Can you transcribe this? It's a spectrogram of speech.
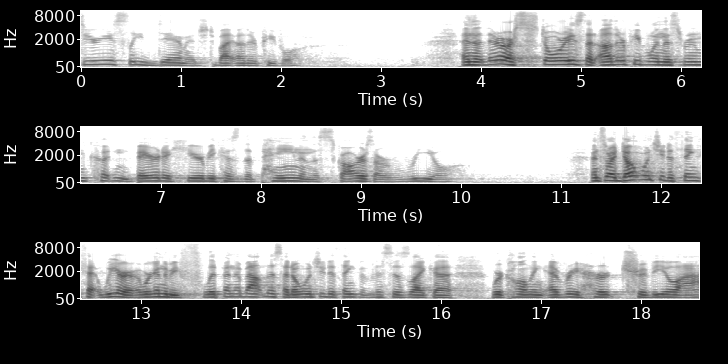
seriously damaged by other people. And that there are stories that other people in this room couldn't bear to hear because the pain and the scars are real. And so I don't want you to think that we are we're going to be flippant about this. I don't want you to think that this is like a we're calling every hurt trivial. I,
